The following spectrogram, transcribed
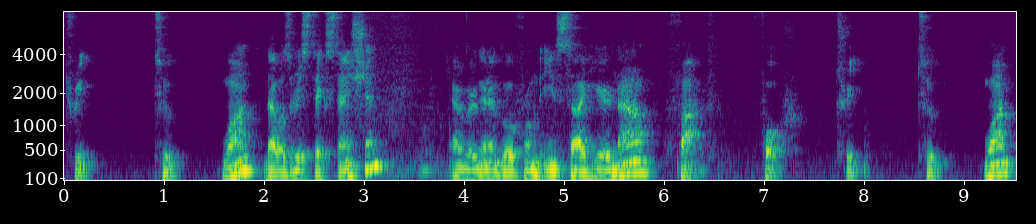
three, two, one. That was wrist extension. And we're gonna go from the inside here now. Five, four, three, two, one.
